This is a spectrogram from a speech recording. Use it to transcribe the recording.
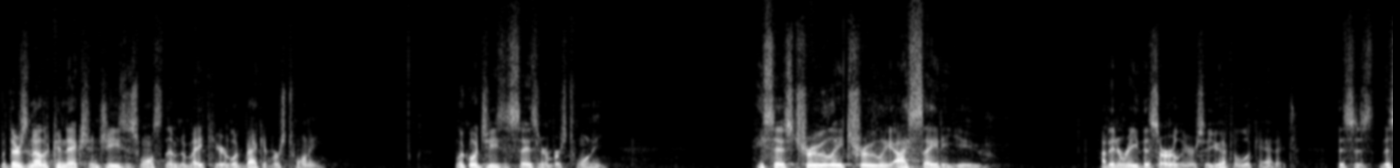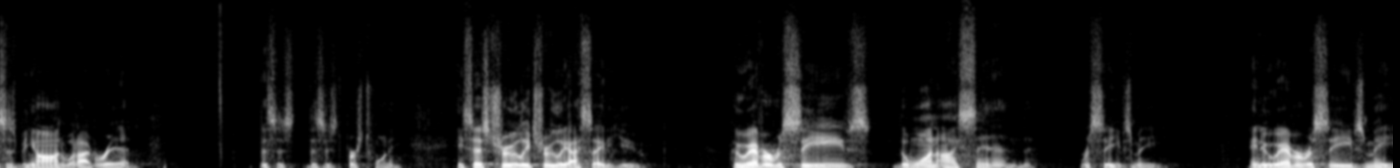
But there's another connection Jesus wants them to make here. Look back at verse 20. Look what Jesus says here in verse 20. He says, Truly, truly, I say to you. I didn't read this earlier, so you have to look at it. This is, this is beyond what I've read. This is, this is verse 20. He says, Truly, truly, I say to you, whoever receives the one I send receives me. And whoever receives me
